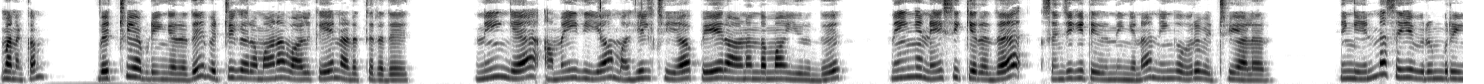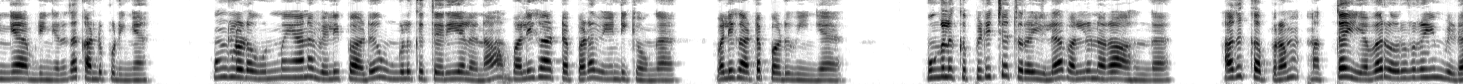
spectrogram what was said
வணக்கம். வெற்றி அப்படிங்கிறது வெற்றிகரமான வாழ்க்கையை நடத்துறது. நீங்க அமைதியா மகிழ்ச்சியா பேரானந்தமா இருந்து நீங்க நேசிக்கிறத செஞ்சுக்கிட்டு இருந்தீங்கன்னா நீங்க ஒரு வெற்றியாளர். நீங்க என்ன செய்ய விரும்புறீங்க அப்படிங்கிறத கண்டுபிடிங்க. உங்களோட உண்மையான வெளிப்பாடு உங்களுக்கு தெரியலைன்னா வழிகாட்டப்பட வேண்டிக்கோங்க. வழிகாட்டப்படுவீங்க. உங்களுக்கு பிடிச்ச துறையில வல்லுநராக ஆகுங்க. அதுக்கப்புறம் மற்ற எவர் ஒருவரையும் விட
